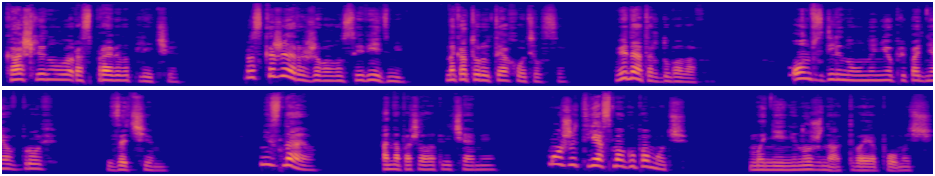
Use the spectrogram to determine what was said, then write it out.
кашлянула, расправила плечи. Расскажи о рыжеволосой ведьме, на которую ты охотился. Винатор Дубалав. Он взглянул на нее, приподняв бровь. Зачем? Не знаю. Она пожала плечами. Может, я смогу помочь? Мне не нужна твоя помощь.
